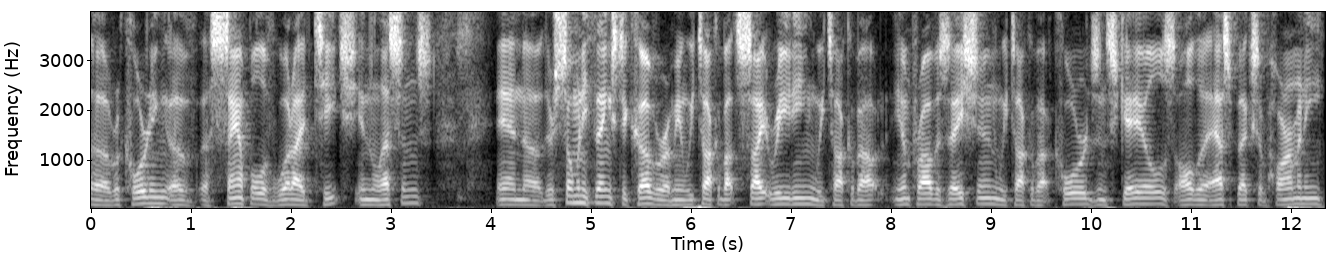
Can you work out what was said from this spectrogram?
uh, recording of a sample of what I teach in lessons. And uh, there's so many things to cover. I mean, we talk about sight reading, we talk about improvisation, we talk about chords and scales, all the aspects of harmony.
